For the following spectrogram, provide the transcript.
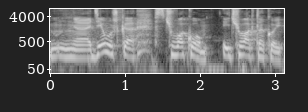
э, девушка с чуваком. И чувак такой...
